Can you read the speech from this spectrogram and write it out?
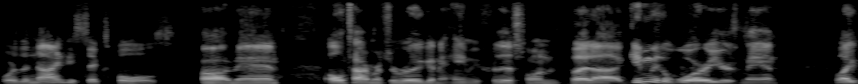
or the 96 Bulls. Oh, man. Old timers are really going to hate me for this one. But uh, give me the Warriors, man. Like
